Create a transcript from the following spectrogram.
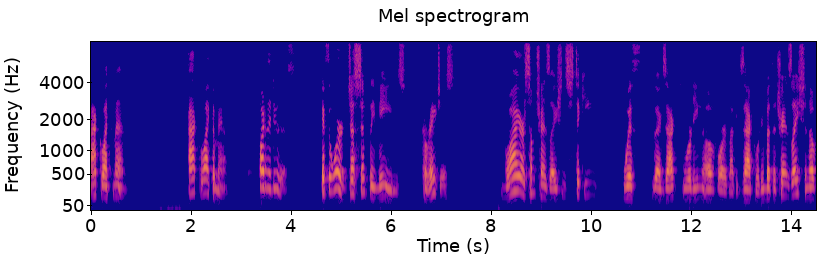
act like men. Act like a man. Why do they do this? If the word just simply means courageous, why are some translations sticking with the exact wording of, or not the exact wording, but the translation of,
